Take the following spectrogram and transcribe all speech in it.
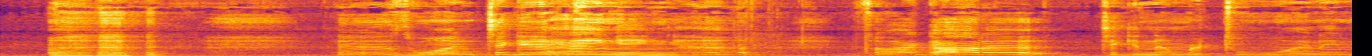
There's one ticket hanging. so I got it. Ticket number 29.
